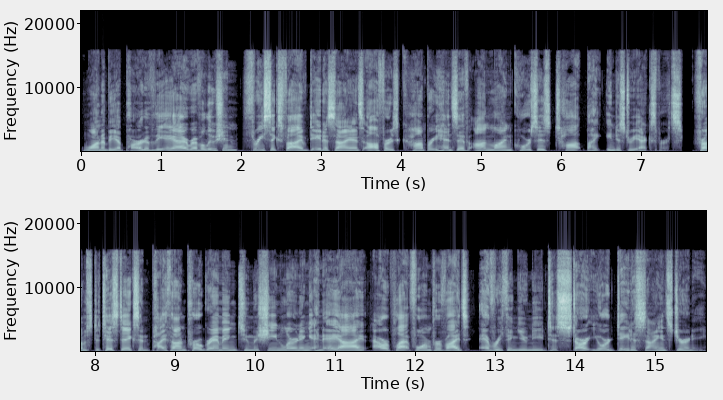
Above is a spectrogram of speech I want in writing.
Want to be a part of the AI revolution? 365 Data Science offers comprehensive online courses taught by industry experts. From statistics and Python programming to machine learning and AI, our platform provides everything you need to start your data science journey.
